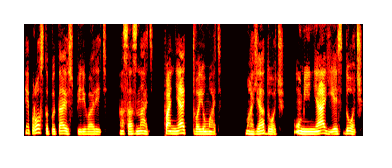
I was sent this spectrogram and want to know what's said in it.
и просто пытаюсь переварить, осознать, понять твою мать. Моя дочь. У меня есть дочь.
